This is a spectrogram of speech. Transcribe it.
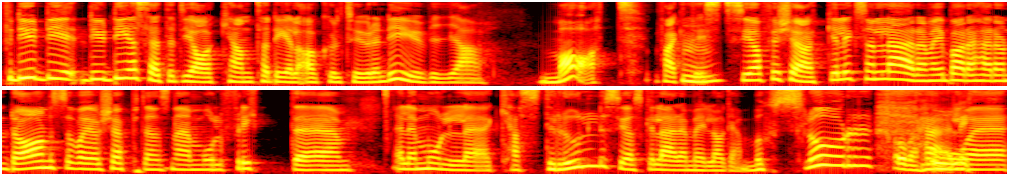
För det är, ju det, det är det sättet jag kan ta del av kulturen, det är ju via mat faktiskt. Mm. Så jag försöker liksom lära mig, bara häromdagen så var jag och köpte en sån här frites eh, eller mollkastrull så jag ska lära mig laga musslor. Åh, vad härligt. och, eh,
